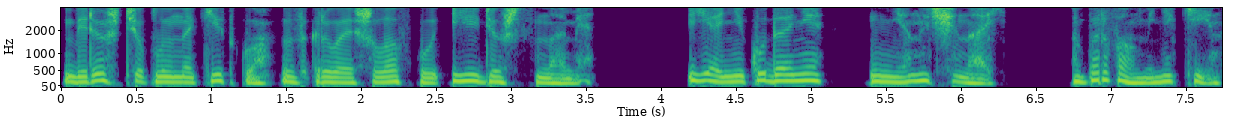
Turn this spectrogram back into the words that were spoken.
Берешь теплую накидку, закрываешь лавку и идешь с нами. Я никуда не... Не начинай», — оборвал меня Кейн.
